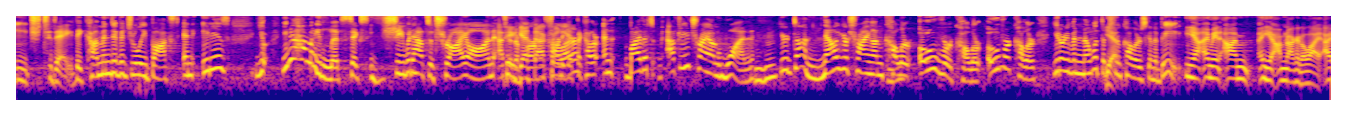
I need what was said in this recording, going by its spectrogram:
each today. They come individually boxed and it is, you, you know how many lipsticks she would have to try on at to the department store to get the color? And by the after you try on one, mm -hmm. you're done. Now you're trying on color mm -hmm. over color over color. You don't even know what the yeah. true color is gonna be. Yeah, I mean, I'm yeah, I'm not gonna lie. I,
